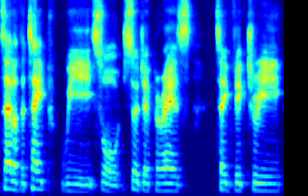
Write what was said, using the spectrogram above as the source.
tail of the tape, we saw Sergio Perez take victory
